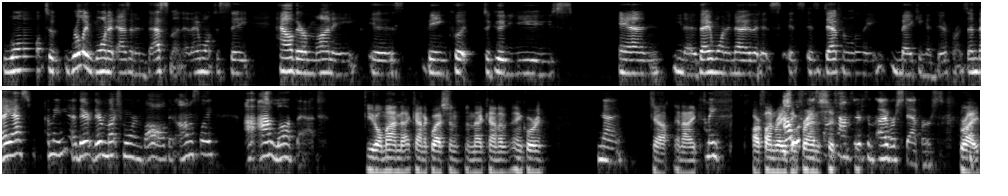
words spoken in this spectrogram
want to really want it as an investment and they want to see how their money is being put to good use and you know they want to know that it's it's it's definitely making a difference and they ask i mean you know they're they're much more involved and honestly i, I love that You don't mind that kind of question and that kind of inquiry. no Yeah. And I, i mean our fundraising friends, if, sometimes there's some oversteppers right.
